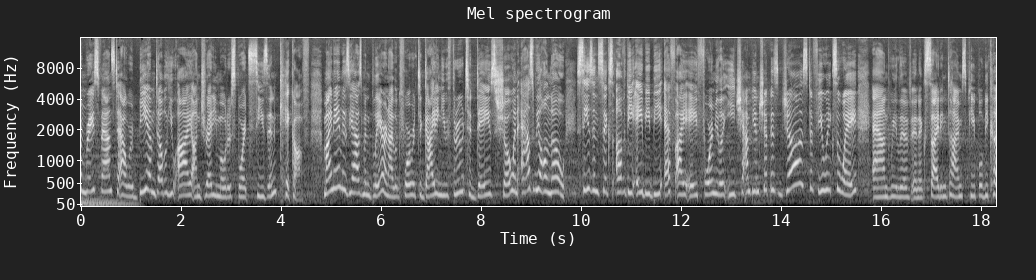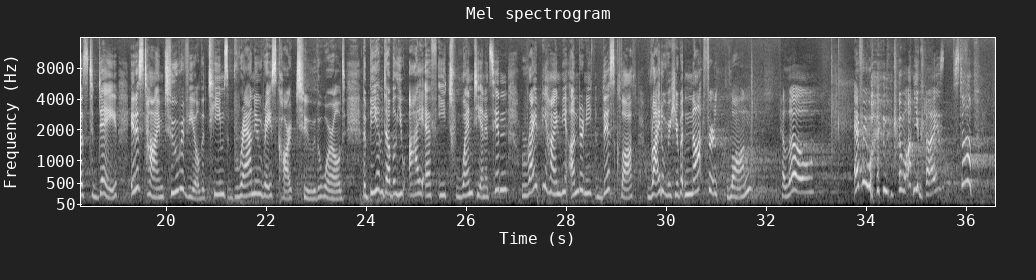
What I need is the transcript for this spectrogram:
Welcome, race fans, to our BMW i Andretti Motorsport season kickoff. My name is Yasmin Blair, and I look forward to guiding you through today's show. And as we all know, season six of the ABB FIA Formula E Championship is just a few weeks away. And we live in exciting times, people, because today it is time to reveal the team's brand new race car to the world the BMW iFE 20. And it's hidden right behind me underneath this cloth right over here, but not for long. Hello? Everyone, come on, you guys. Stop.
